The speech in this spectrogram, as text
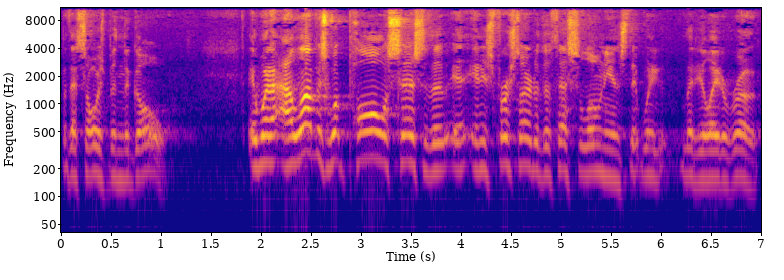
but that's always been the goal. And what I love is what Paul says the, in his first letter to the Thessalonians that, he, that he later wrote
